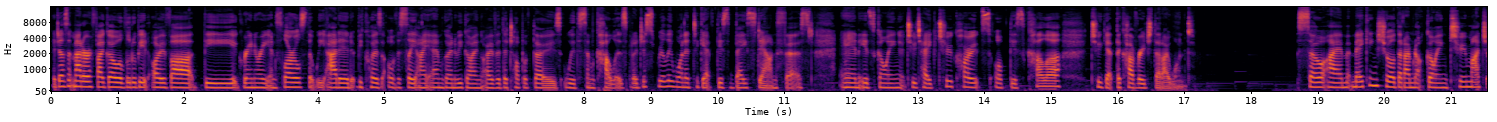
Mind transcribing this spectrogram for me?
It doesn't matter if I go a little bit over the greenery and florals that we added because obviously I am going to be going over the top of those with some colors, but I just really wanted to get this base down first. And it's going to take two coats of this color to get the coverage that I want. So I'm making sure that I'm not going too much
